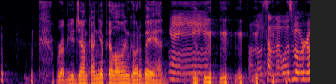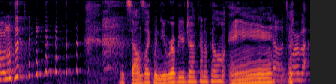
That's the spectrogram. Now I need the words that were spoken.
Rub your junk on your pillow and go to bed. Eh. I don't know what sound that was, but we're going with it. It sounds like when you rub your junk on a pillow. Eh. no, it's more about.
